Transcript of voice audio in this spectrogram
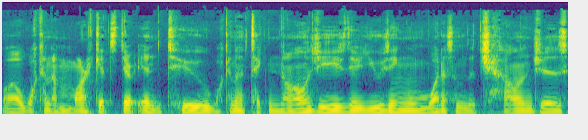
uh, what kind of markets they're into, what kind of technologies they're using, what are some of the challenges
